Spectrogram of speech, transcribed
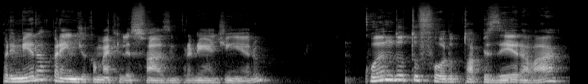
Primeiro aprende como é que eles fazem para ganhar dinheiro. Quando tu for o topzera lá,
